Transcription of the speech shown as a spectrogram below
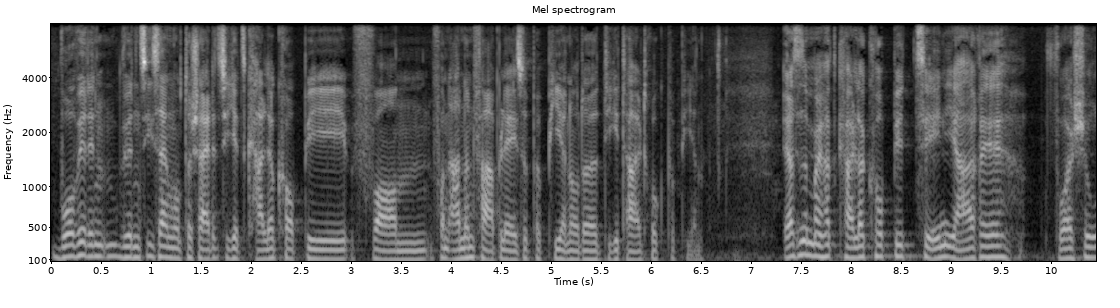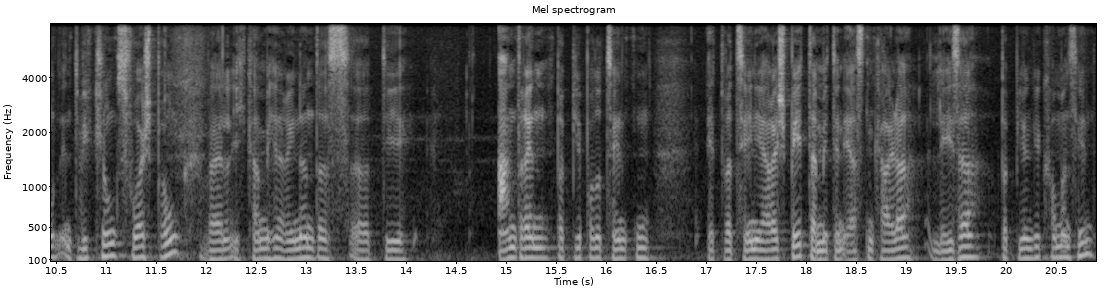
wo würden, würden Sie sagen, unterscheidet sich jetzt Color Copy von, von anderen Farblaserpapieren oder Digitaldruckpapieren? Erstens einmal hat Color Copy zehn Jahre Forschung und Entwicklungsvorsprung, weil ich kann mich erinnern, dass äh, die anderen Papierproduzenten etwa zehn Jahre später mit den ersten Color-Laserpapieren gekommen sind.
